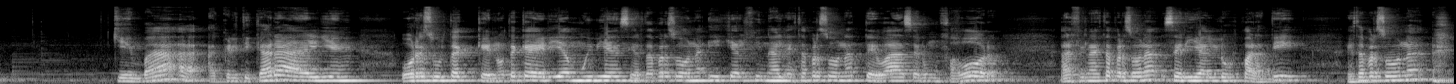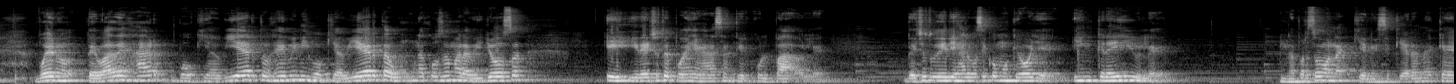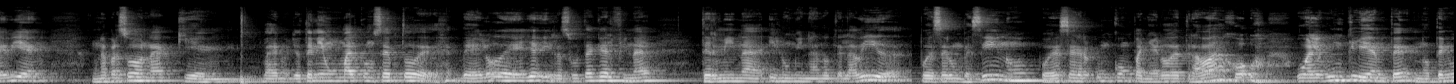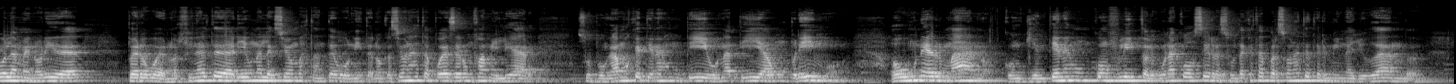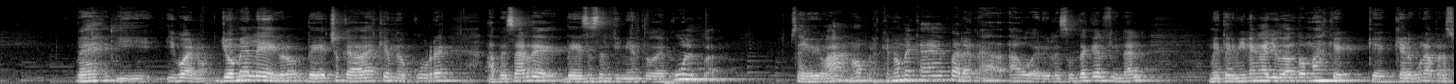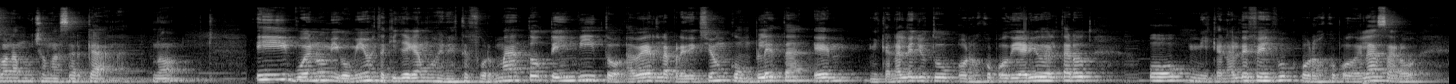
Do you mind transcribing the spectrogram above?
quien va a, a criticar a alguien o resulta que no te caería muy bien cierta persona y que al final esta persona te va a hacer un favor. Al final esta persona sería luz para ti. Esta persona, bueno, te va a dejar boquiabierto, Géminis, boquiabierta, una cosa maravillosa y, y de hecho te puedes llegar a sentir culpable. De hecho tú dirías algo así como que, oye, increíble, una persona que ni siquiera me cae bien, una persona quien, bueno, yo tenía un mal concepto de, de, él o de ella y resulta que al final termina iluminándote la vida. Puede ser un vecino, puede ser un compañero de trabajo o, algún cliente, no tengo la menor idea, pero bueno, al final te daría una lección bastante bonita. En ocasiones hasta puede ser un familiar. Supongamos que tienes un tío, una tía, un primo o un hermano con quien tienes un conflicto, alguna cosa y resulta que esta persona te termina ayudando. ¿Ves? Y, y, bueno, yo me alegro, de hecho, cada vez que me ocurre, a pesar de, de, ese sentimiento de culpa. O sea, yo digo, ah, no, pero es que no me cae para nada ahora. Y resulta que al final me terminan ayudando más que, que, que alguna persona mucho más cercana, ¿no? Y bueno, amigo mío, hasta aquí llegamos en este formato. Te invito a ver la predicción completa en mi canal de YouTube Horóscopo Diario del Tarot o mi canal de Facebook Horóscopo de Lázaro.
